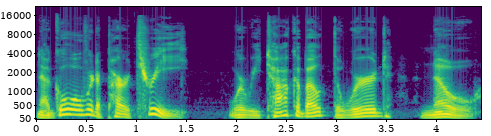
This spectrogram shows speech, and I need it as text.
Now go over to part three, where we talk about the word no.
